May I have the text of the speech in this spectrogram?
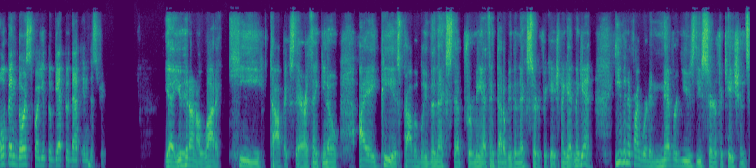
open doors for you to get to that industry. Yeah, you hit on a lot of key topics there. I think, you know, IAP is probably the next step for me. I think that'll be the next certification I get. And again, even if I were to never use these certifications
